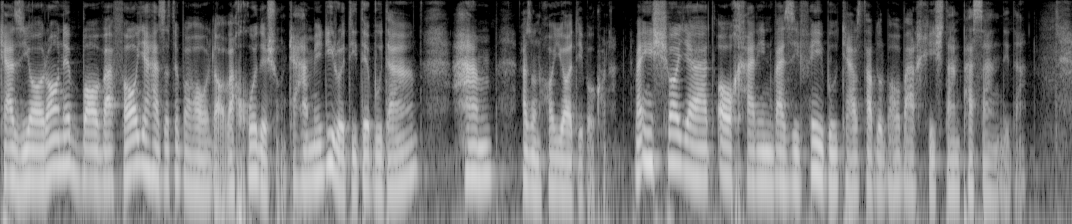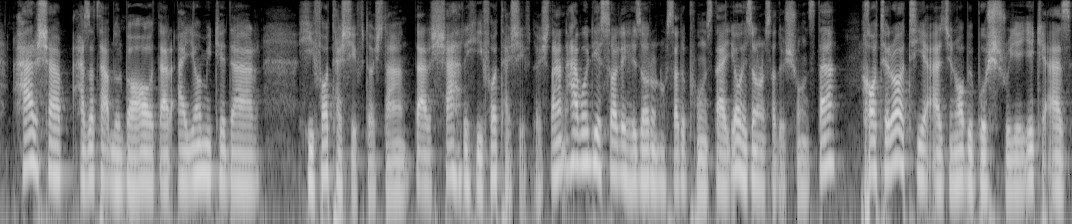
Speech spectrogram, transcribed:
که از یاران با وفای حضرت بهاءالله و خودشون که همگی رو دیده بودن هم از اونها یادی بکنن. و این شاید آخرین وظیفه بود که حضرت عبدالبها برخیشتن پسندیدن. هر شب حضرت عبدالبها در ایامی که در حیفا تشریف داشتن در شهر حیفا تشریف داشتن حوالی سال 1915 یا 1916 خاطراتی از جناب بشرویه یکی از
